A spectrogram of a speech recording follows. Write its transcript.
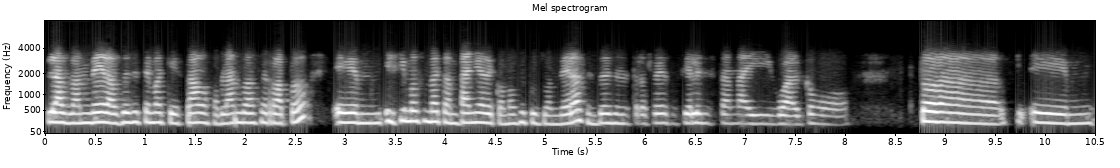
las banderas, de ese tema que estábamos hablando hace rato, em, hicimos una campaña de Conoce tus banderas, entonces en nuestras redes sociales están ahí igual como todas em,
